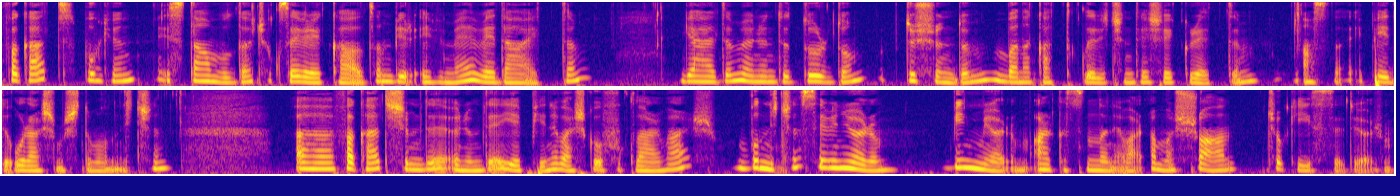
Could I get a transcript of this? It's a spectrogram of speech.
Fakat bugün İstanbul'da çok severek kaldığım bir evime veda ettim. Geldim önünde durdum, düşündüm. Bana kattıkları için teşekkür ettim. Aslında epey de uğraşmıştım onun için. Fakat şimdi önümde yepyeni başka ufuklar var. Bunun için seviniyorum. Bilmiyorum arkasında ne var ama şu an çok iyi hissediyorum.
